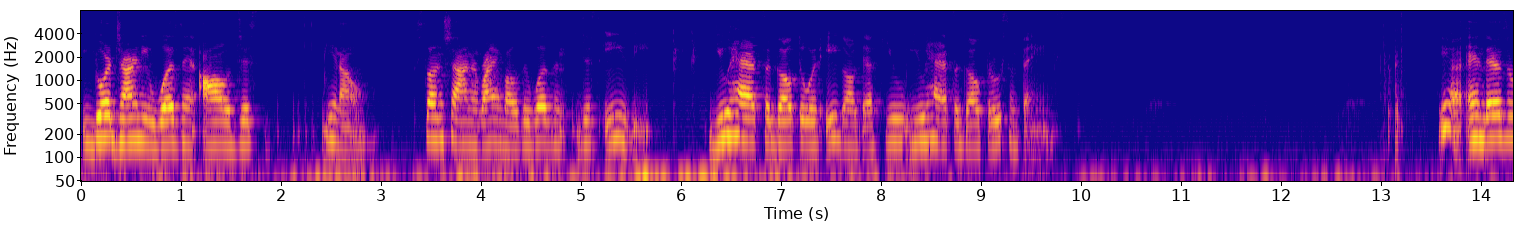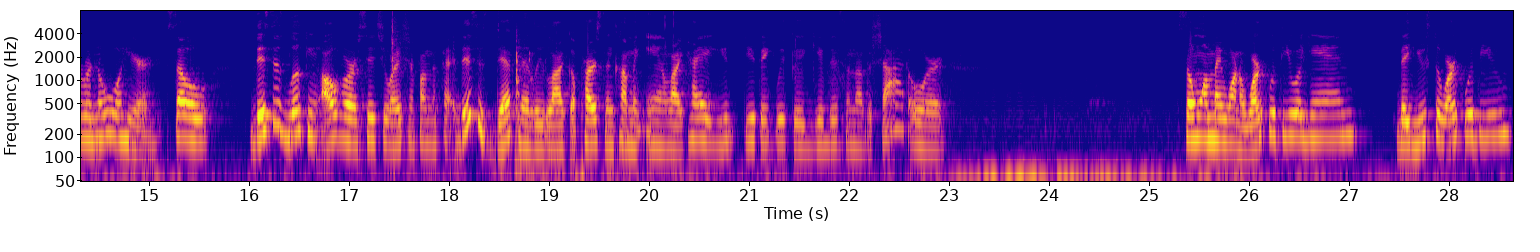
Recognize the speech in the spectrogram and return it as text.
your journey wasn't all just, you know, sunshine and rainbows. It wasn't just easy. You had to go through an ego death. You you had to go through some things. Yeah, and there's a renewal here. So this is looking over a situation from the past. This is definitely like a person coming in like, "Hey, you do you think we could give this another shot or someone may want to work with you again. They used to work with you."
